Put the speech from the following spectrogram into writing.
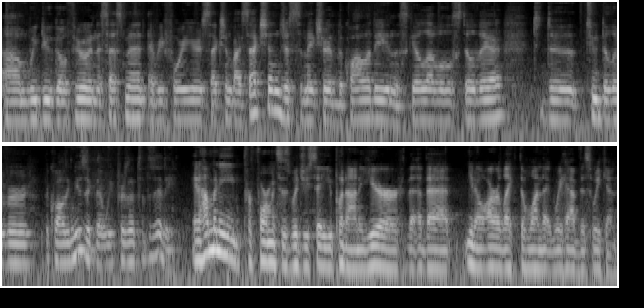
Um, we do go through an assessment every four years, section by section, just to make sure the quality and the skill level is still there to do, to deliver the quality music that we present to the city. And how many performances would you say you put on a year that, that you know are like the one that we have this weekend?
